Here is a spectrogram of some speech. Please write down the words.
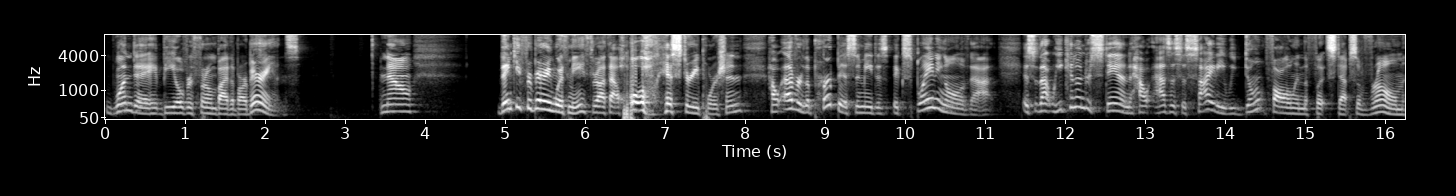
one day be overthrown by the barbarians. Now, Thank you for bearing with me throughout that whole history portion. However, the purpose in me just explaining all of that is so that we can understand how, as a society, we don't follow in the footsteps of Rome,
